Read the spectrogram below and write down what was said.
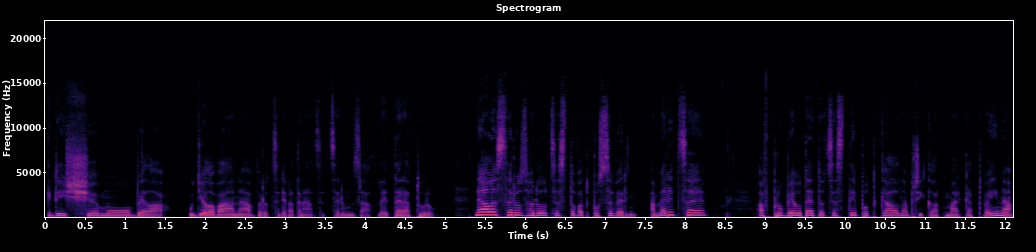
když mu byla udělována v roce 1907 za literaturu. Dále se rozhodl cestovat po Severní Americe a v průběhu této cesty potkal například Marka Twaina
